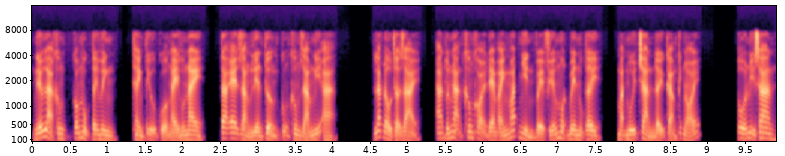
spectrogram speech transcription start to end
nếu là không có mục tây minh, thành tựu của ngày hôm nay, ta e rằng liên tưởng cũng không dám nghĩ a. Lắc đầu thở dài, an tuấn ngạn không khỏi đem ánh mắt nhìn về phía một bên mục tây, mặt mũi tràn đầy cảm kích nói, ô nị san,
